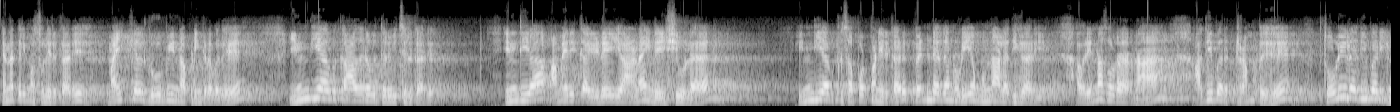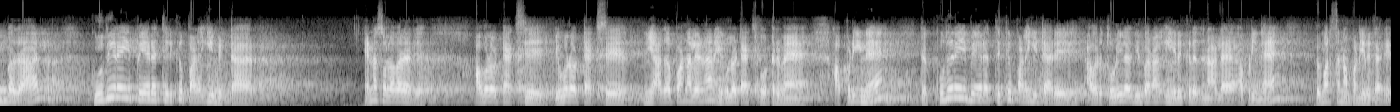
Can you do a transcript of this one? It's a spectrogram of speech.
என்ன தெரியுமா சொல்லியிருக்காரு? மைக்கேல் ரூபின் அப்படிங்கிறவர் இந்தியாவுக்கு ஆதரவு தெரிவிச்சிருக்காரு. இந்தியா அமெரிக்கா இடையேயான இந்த இஷ்யூவில் இந்தியாவுக்கு சப்போர்ட் பண்ணியிருக்காரு பெண்டகனுடைய முன்னாள் அதிகாரி. அவர் என்ன சொல்கிறாருன்னா அதிபர் ட்ரம்ப் தொழிலதிபர் என்பதால் குதிரை பேரத்திற்கு பழகிவிட்டார். என்ன சொல்ல வர்றாரு? அவ்வளோ டேக்ஸு இவ்வளோ டேக்ஸு நீ அதை பண்ணலைன்னா நான் இவ்வளோ டேக்ஸ் போட்டுருவேன் அப்படின்னு இந்த குதிரை பேரத்துக்கு பழகிட்டாரு. அவர் தொழிலதிபராக இருக்கிறதுனால அப்படின்னு விமர்சனம் பண்ணியிருக்காரு.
